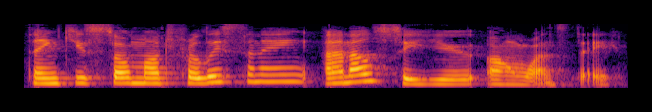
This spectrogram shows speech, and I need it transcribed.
thank you so much for listening, and I'll see you on Wednesday.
